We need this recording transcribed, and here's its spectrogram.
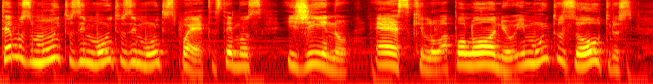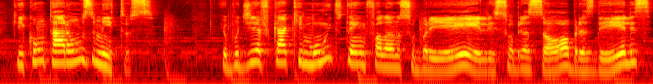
Temos muitos e muitos e muitos poetas. Temos Higino, Ésquilo, Apolônio e muitos outros que contaram os mitos. Eu podia ficar aqui muito tempo falando sobre eles, sobre as obras deles,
